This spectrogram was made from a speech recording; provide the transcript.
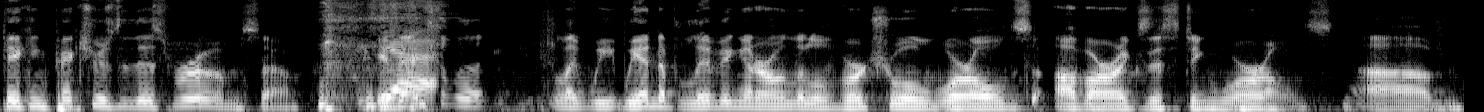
taking pictures of this room. So eventually, like, like we, we end up living in our own little virtual worlds of our existing worlds. Um,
